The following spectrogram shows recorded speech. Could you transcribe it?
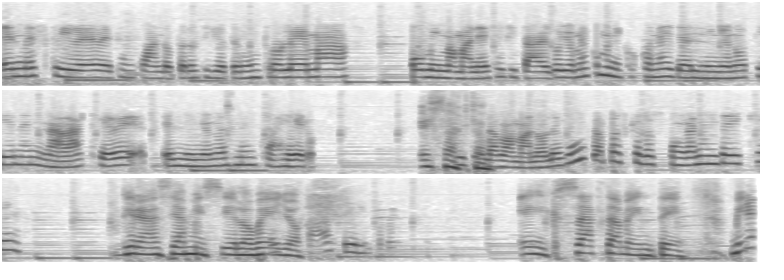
él me escribe de vez en cuando, pero si yo tengo un problema o mi mamá necesita algo, yo me comunico con ella. El niño no tiene nada que ver, el niño no es mensajero. Y si Exacto. a la mamá no le gusta, pues que los pongan en daycare. Gracias, mi cielo bello. Fácil. Exactamente. Mira,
